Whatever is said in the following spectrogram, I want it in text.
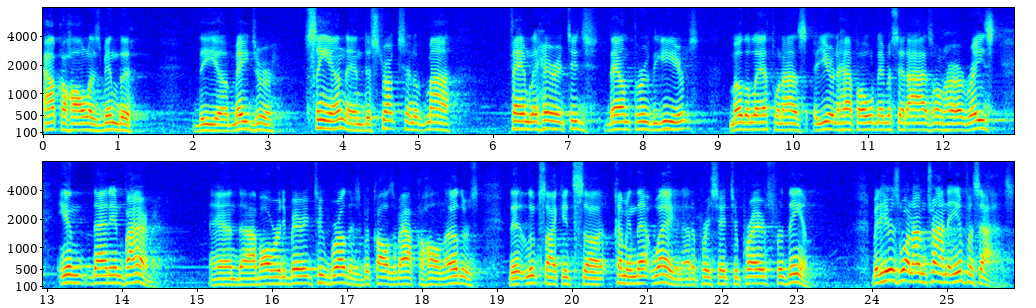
alcohol has been the, the uh, major sin and destruction of my family heritage down through the years. Mother left when I was a year and a half old, never set eyes on her, raised in that environment. And I've already buried two brothers because of alcohol and others that it looks like it's uh, coming that way, and I'd appreciate your prayers for them. But here's what I'm trying to emphasize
